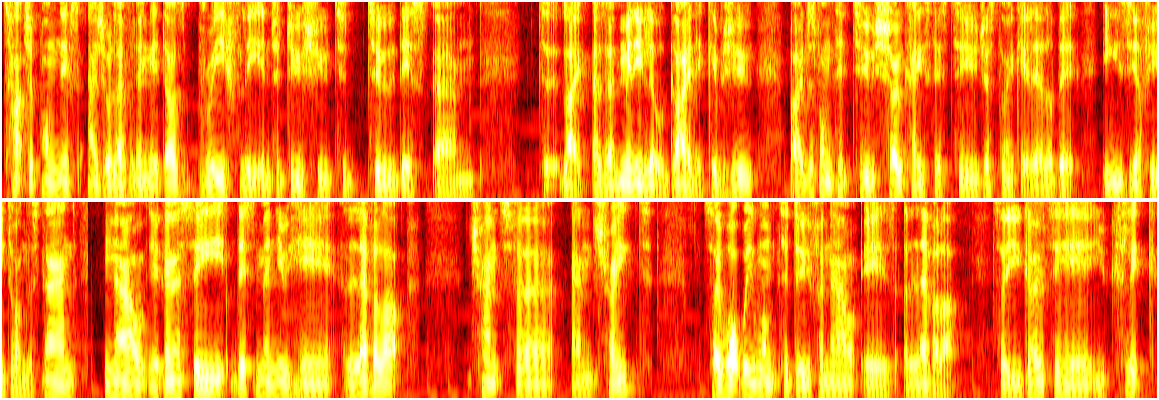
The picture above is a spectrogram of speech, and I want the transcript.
touch upon this as you're leveling. It does briefly introduce you to to this um, to like as a mini little guide it gives you. But I just wanted to showcase this to you just to make it a little bit easier for you to understand. Now you're going to see this menu here, level up, transfer and trait. So what we want to do for now is level up. So you go to here, you click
